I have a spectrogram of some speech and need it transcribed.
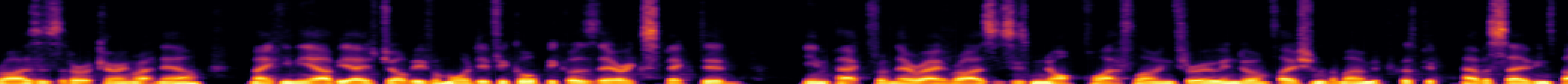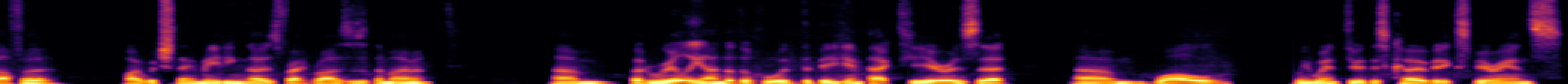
rises that are occurring right now, making the RBA's job even more difficult because their expected impact from their rate rises is not quite flowing through into inflation at the moment because people have a savings buffer by which they're meeting those rate rises at the moment. Um, but really, under the hood, the big impact here is that um, while we went through this COVID experience,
